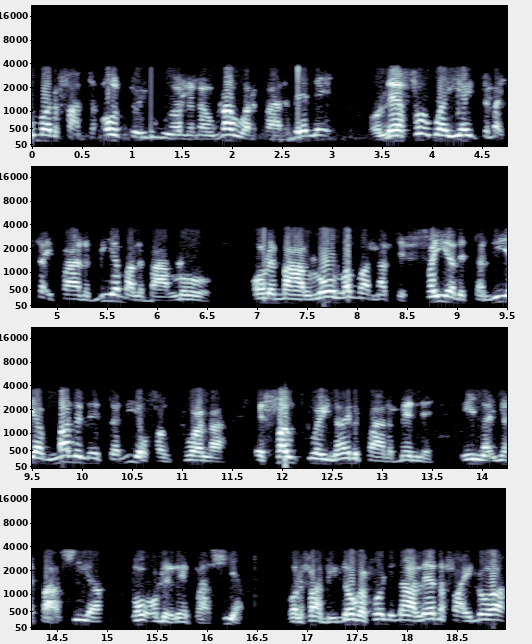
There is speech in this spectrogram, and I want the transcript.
uma ona fa'ata'oto i luga o le laulau a le palemene o lea fo'i ua i ai tama'ita'i palemia ma le mālō. O le mālō lava na te faia le talia male le talia o fautuaga e fautuaina ai le palemene ina ia pasia po o le lē pasia o le fa'aminoga foi lenā lea na fa'ailoa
